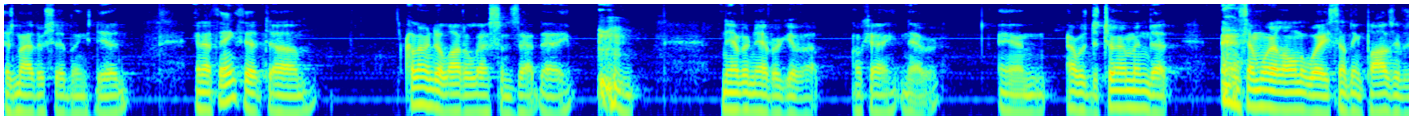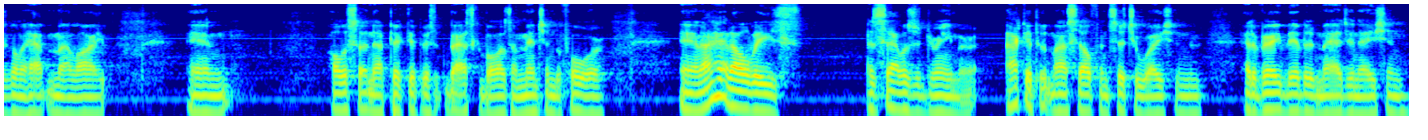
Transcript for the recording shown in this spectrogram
as my other siblings did. And I think that um, I learned a lot of lessons that day. never, never give up, okay? Never. And I was determined that somewhere along the way, something positive was going to happen in my life. And all of a sudden, I picked up this basketball, as I mentioned before. And I had all these, as I was a dreamer, I could put myself in situations, had a very vivid imagination.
